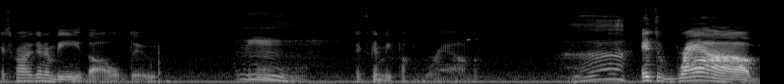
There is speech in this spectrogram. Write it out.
It's probably gonna be the old dude. It's gonna be fucking Rab. Huh? It's Rab.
